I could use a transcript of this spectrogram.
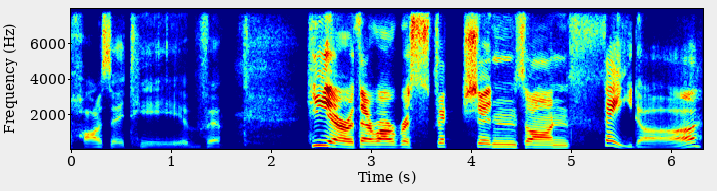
positive. Here, there are restrictions on theta,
